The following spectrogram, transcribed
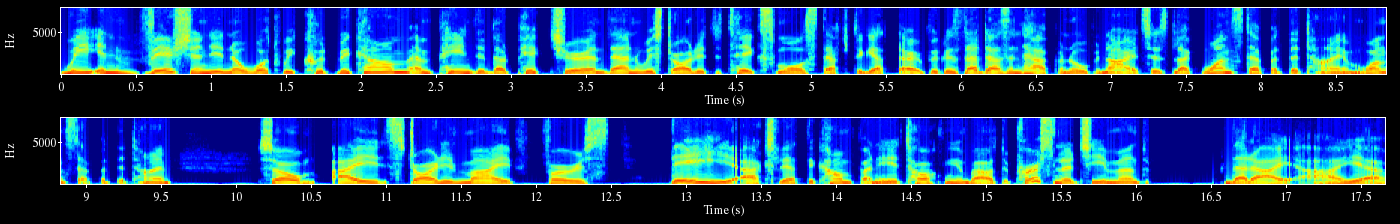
we envisioned, you know, what we could become and painted that picture. And then we started to take small steps to get there because that doesn't happen overnight. It's like one step at the time, one step at the time. So I started my first day actually at the company talking about the personal achievement that I, I uh,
